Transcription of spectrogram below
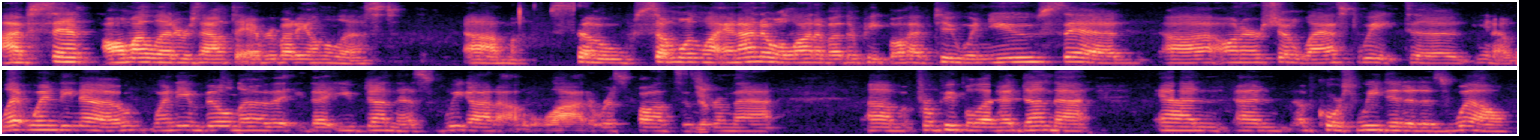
I've sent all my letters out to everybody on the list. Um, so someone like, and I know a lot of other people have too. When you said uh, on our show last week to, you know, let Wendy know, Wendy and Bill know that that you've done this. We got a lot of responses Yep. from that, um, from people that had done that, and and of course we did it as well.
